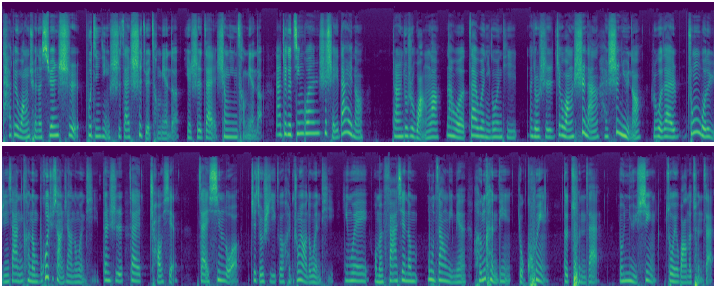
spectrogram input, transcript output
它对王权的宣誓不仅仅是在视觉层面的，也是在声音层面的。那这个金冠是谁戴呢？当然就是王了。那我再问一个问题，那就是这个王是男还是女呢？如果在中国的语境下，你可能不会去想这样的问题，但是在朝鲜，在新罗，这就是一个很重要的问题，因为我们发现的墓葬里面很肯定有 queen 的存在，有女性作为王的存在，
